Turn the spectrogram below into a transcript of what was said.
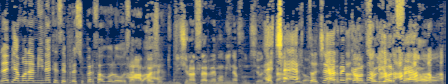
Noi abbiamo la Mina che è sempre super favolosa Ah, qua. poi eh. su- vicino a Sanremo Mina funziona Eh, tanto. Certo, certo. Carmen Consoli, Orfeo.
